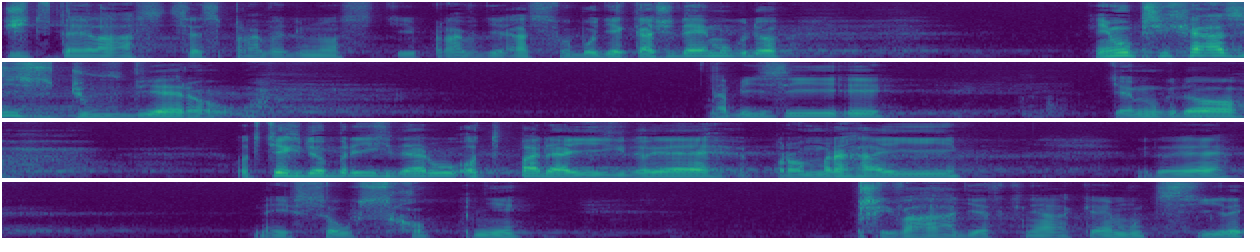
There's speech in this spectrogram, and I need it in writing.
žít v té lásce, spravedlnosti, pravdě a svobodě každému, kdo k němu přichází s důvěrou. Nabízí i těm, kdo od těch dobrých darů odpadají, kdo je promrhají, kdo je nejsou schopni přivádět k nějakému cíli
